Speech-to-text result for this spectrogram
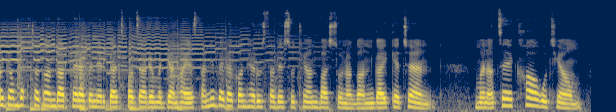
Դեսահոլովական բողջական դարբերակը ներկայացված արյոմտյան Հայաստանի պետական հերուստադեսության բաստոնական գայքեչեն։ Մնացեք խաղաղությամբ։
